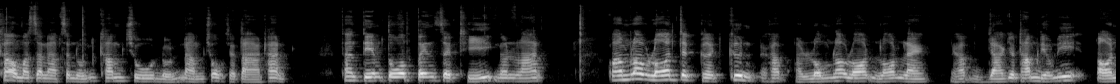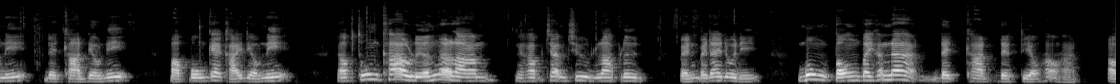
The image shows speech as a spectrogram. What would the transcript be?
เข้ามาสนับสนุนค้ำชูหนุนนำโชคชะตาท่าน ท่านเตรียมตัวเป็นเศรษฐีเงินล้าน ความเล่าร้อนจะเกิดขึ้นนะครับ อารมณ์เล่าร้อนร้อนแรงนะครับอยากจะทำเดี๋ยวนี้ตอนนี้เด็ดขาดเดี๋ยวนี้ ปรับปรุงแก้ไขเดี๋ยวนี้นะครับทุ่งข้าวเหลืองอารามนะครับแช่มชื่นราบลื่นเป็นไปได้ด้วยดี มุ่งตรงไปข้างหน้าเด็ดขาดเด็ดเดี่ยวห้าวหาญเอา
